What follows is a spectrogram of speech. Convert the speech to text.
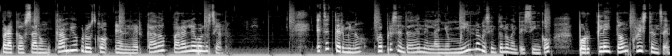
para causar un cambio brusco en el mercado para la evolución. Este término fue presentado en el año 1995 por Clayton Christensen,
